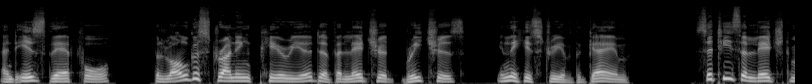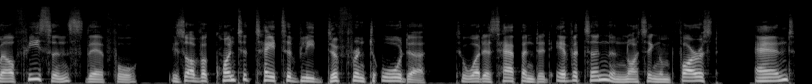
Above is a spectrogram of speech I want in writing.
and is therefore the longest running period of alleged breaches in the history of the game. City's alleged malfeasance, therefore, is of a quantitatively different order to what has happened at Everton and Nottingham Forest and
